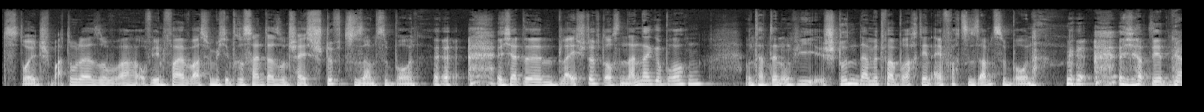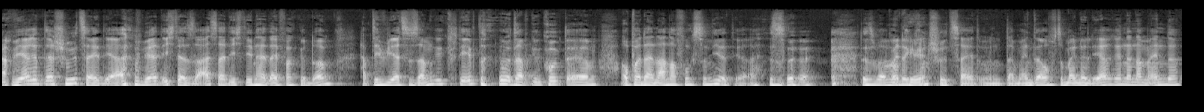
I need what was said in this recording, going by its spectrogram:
das Deutsch Mathe oder so war. Auf jeden Fall war es für mich interessanter, so einen scheiß Stift zusammenzubauen. ich hatte einen Bleistift auseinandergebrochen und habe dann irgendwie Stunden damit verbracht, den einfach zusammenzubauen. ich habe den ja. während der Schulzeit, ja, während ich da saß, hatte ich den halt einfach genommen, habe den wieder zusammengeklebt und habe geguckt, ähm, ob er danach noch funktioniert, ja. Also, das war meine okay. Grundschulzeit und da meinte auch so meine Lehrerin dann am Ende,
